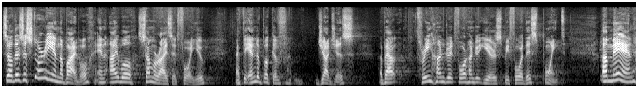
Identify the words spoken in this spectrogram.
So there's a story in the Bible, and I will summarize it for you at the end of book of Judges, about 300, 400 years before this point. A man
